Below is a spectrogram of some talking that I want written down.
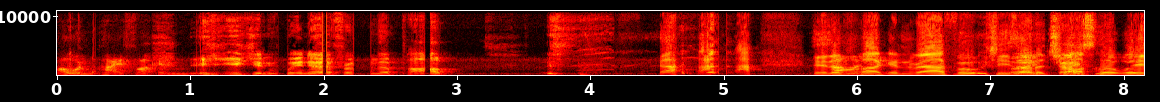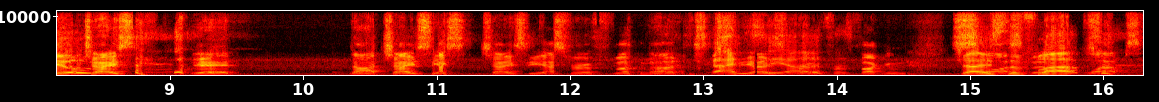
I wouldn't pay fucking. You can win her from the pub. In Someone a should- fucking raffle. She's Wait, on a Chase- chocolate wheel. Chase, yeah. No, chase the ace, chase the ace for a fuck. No, chase the Chase ace, the bro, ace. for a fucking. Chase slice the of flaps. flaps.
